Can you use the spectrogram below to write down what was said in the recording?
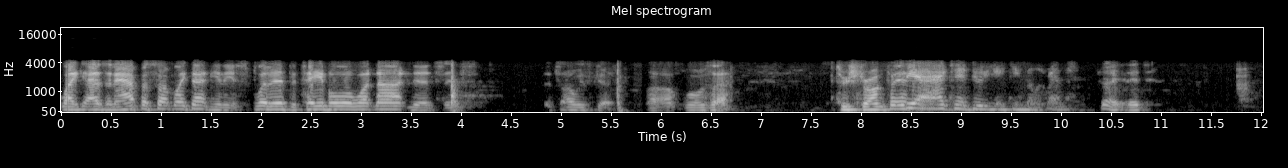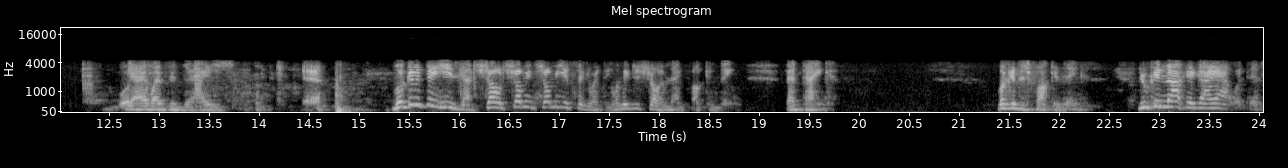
like as an app or something like that, and you, know, you split it at the table or whatnot, and it's it's it's always good. Uh oh, what was that? Too strong for you? Yeah, I can't do the 18 milligrams. right. It's, Yeah, I wiped it down. I just, yeah. Look at the thing he's got. Show, show me, show me your cigarette thing. Let me just show him that fucking thing, that tank. Look at this fucking thing. You can knock a guy out with this.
